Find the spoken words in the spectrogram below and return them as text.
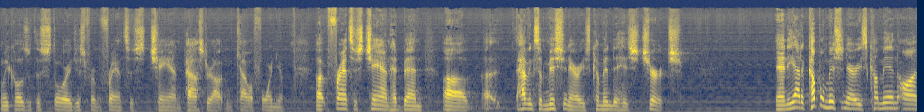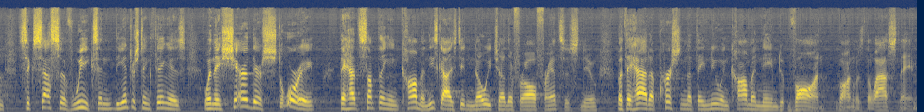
Let me close with this story just from Francis Chan, pastor out in California. Uh, Francis Chan had been uh, uh, having some missionaries come into his church. And he had a couple missionaries come in on successive weeks. And the interesting thing is, when they shared their story, they had something in common. These guys didn't know each other for all Francis knew, but they had a person that they knew in common named Vaughn. Vaughn was the last name.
